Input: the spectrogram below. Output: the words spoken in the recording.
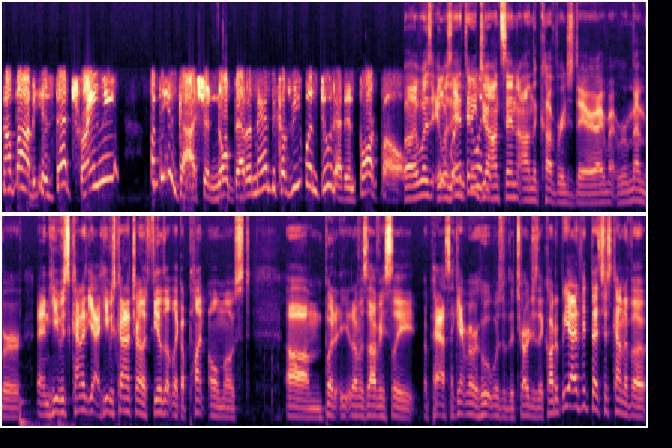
Now, Bobby, is that training? But these guys should know better, man, because we wouldn't do that in park ball. Well, it was it We was Anthony do it. Johnson on the coverage there. I remember, and he was kind of yeah, he was kind of trying to field it like a punt almost. Um, but that was obviously a pass. I can't remember who it was with the Chargers that caught it. But yeah, I think that's just kind of a,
